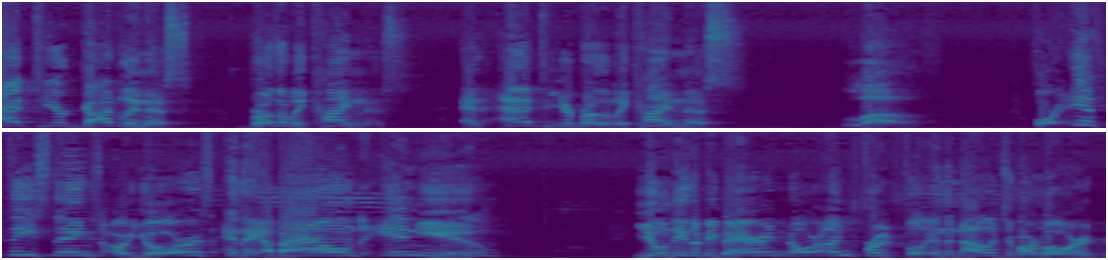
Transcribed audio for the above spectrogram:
Add to your godliness brotherly kindness. And add to your brotherly kindness love. For if these things are yours and they abound in you, you will neither be barren nor unfruitful in the knowledge of our Lord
